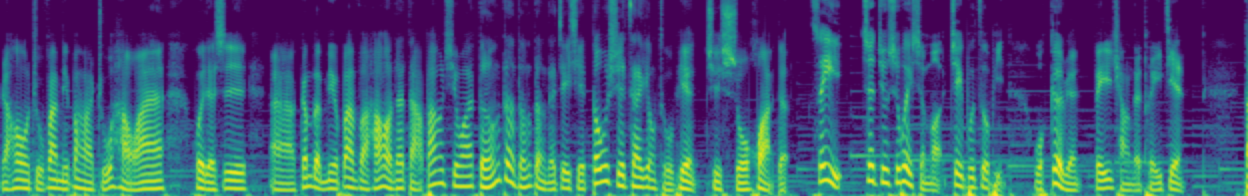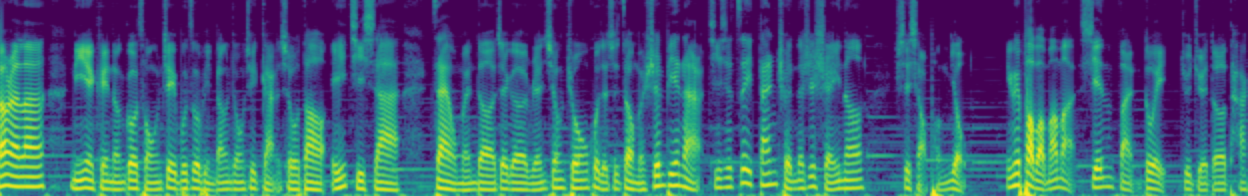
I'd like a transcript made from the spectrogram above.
然后煮饭没办法煮好啊，或者是啊根本没有办法好好的打棒球啊，等等等等的，这些都是在用图片去说话的。所以这就是为什么这部作品我个人非常的推荐。当然啦，你也可以能够从这部作品当中去感受到，诶，其实啊，在我们的这个人生中，或者是在我们身边啊，其实最单纯的是谁呢？是小朋友，因为爸爸妈妈先反对，就觉得它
